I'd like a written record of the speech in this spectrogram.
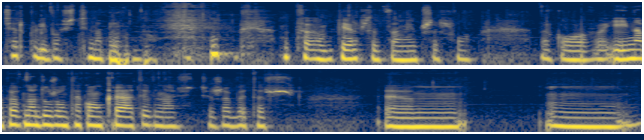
Cierpliwość na pewno. To pierwsze, co mi przyszło do głowy. I na pewno dużą taką kreatywność, żeby też em, mm,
